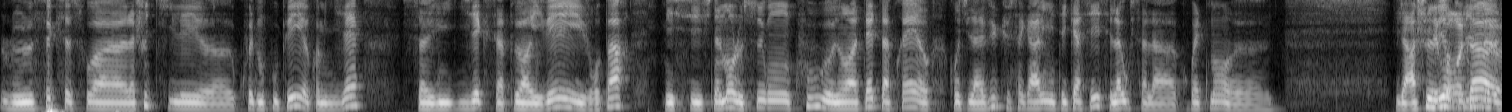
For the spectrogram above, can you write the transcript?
le fait que ça soit la chute qu'il est euh, complètement coupé, euh, comme il disait. Ça, il disait que ça peut arriver et je repars. Mais c'est finalement le second coup dans la tête après, quand il a vu que sa carabine était cassée, c'est là où ça l'a complètement. Euh, il a achevé en tout cas. ouais.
